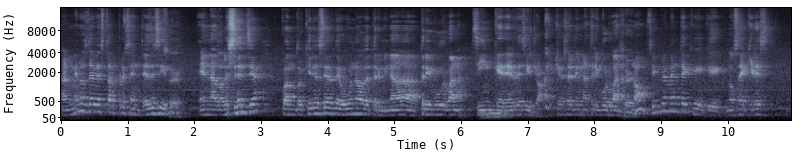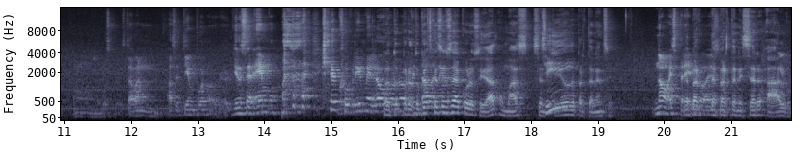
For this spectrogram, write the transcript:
al menos debe estar presente. Es decir, en la adolescencia cuando quieres ser de una o determinada tribu urbana, sin querer decir yo quiero ser de una tribu urbana, no, simplemente que, que, no sé, quieres, estaban hace tiempo, ¿no? quiero ser emo, quiero cubrirme el ojo. Pero tú, crees que eso sea curiosidad o más sentido de pertenencia? No, es previo de, de pertenecer a algo.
